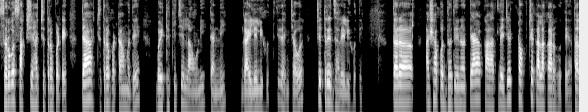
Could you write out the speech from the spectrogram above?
सर्व साक्षी हा चित्रपट आहे. त्या चित्रपटामध्ये बैठकीची लावणी त्यांनी गायलेली होती. ती त्यांच्यावर चित्रित झालेली होती. तर अ, अशा पद्धतीनं त्या काळातले जे टॉपचे कलाकार होते आता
